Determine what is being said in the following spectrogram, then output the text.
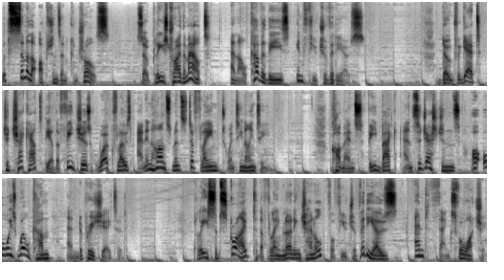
with similar options and controls, so please try them out and I'll cover these in future videos. Don't forget to check out the other features, workflows and enhancements to Flame 2019. Comments, feedback and suggestions are always welcome and appreciated. Please subscribe to the Flame Learning channel for future videos, and thanks for watching.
